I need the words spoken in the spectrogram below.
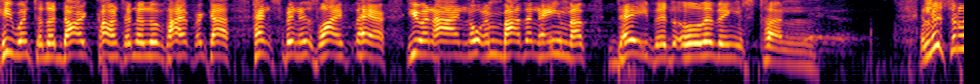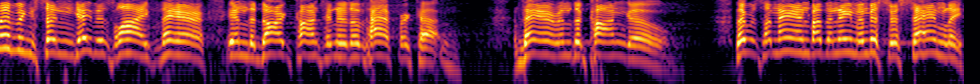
He went to the dark continent of Africa and spent his life there. You and I know him by the name of David Livingstone. And Mr. Livingstone gave his life there in the dark continent of Africa there in the Congo. There was a man by the name of Mr. Stanley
